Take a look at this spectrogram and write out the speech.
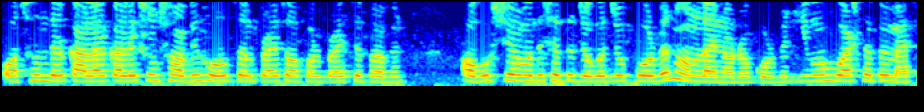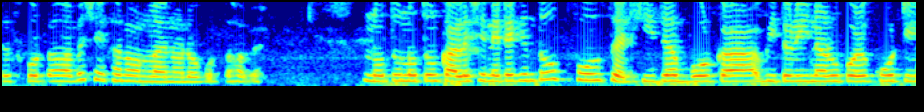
পছন্দের কালার কালেকশন সবই হোলসেল প্রাইস অফার প্রাইসে পাবেন। অবশ্যই আমাদের সাথে যোগাযোগ করবেন অনলাইন অর্ডার করবেন। ইমো হোয়াটসঅ্যাপে মেসেজ করতে হবে, সেখানে অনলাইন অর্ডার করতে হবে। নতুন নতুন কালেকশন এটা কিন্তু ফুল সেট হিজাব বোরকা ভিতরে ইনার উপরে কোটি,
